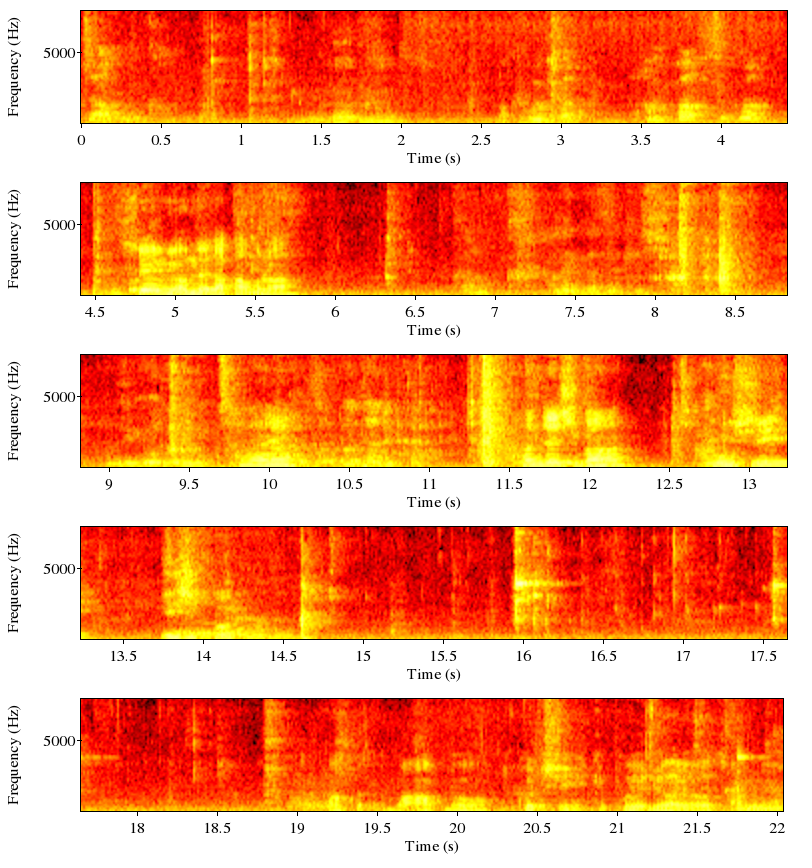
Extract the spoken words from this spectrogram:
작은 거. 해야지. 그거 한 박스가 수염이 없네 낙가물라 그럼 하나 여섯 개씩. 근데 요즘에 하나요? 설거지하니까 현재 시간 2시 20분 아, 그, 뭐, 아, 뭐, 그렇지 이렇게 보여줘요 저는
